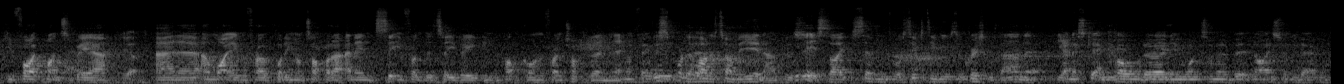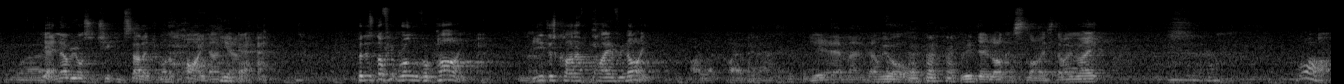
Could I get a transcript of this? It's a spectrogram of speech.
fucking five pints of beer, Yeah. and uh, I might even throw a pudding on top of that, and then sit in front of the TV, eating popcorn and throwing chocolate in there. And I think This is probably the hardest time of the year now because It is. it's like seven or 60 weeks of Christmas now, isn't it? Yeah. And it's getting colder and you want something a bit nice when you get everything. from work. Yeah, nobody wants a chicken salad. You want a pie, don't you? Yeah. But there's nothing wrong with a pie. You just can't have pie every night. I like pie every night. Yeah, man, don't we all? we do like a slice, don't we, mate? What?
